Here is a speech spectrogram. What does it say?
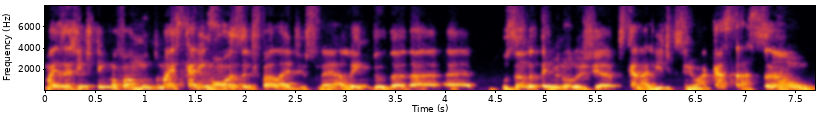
Mas a gente tem uma forma muito mais carinhosa de falar disso, né? Além do, da, da é, usando a terminologia psicanalítica, assim, de uma castração,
